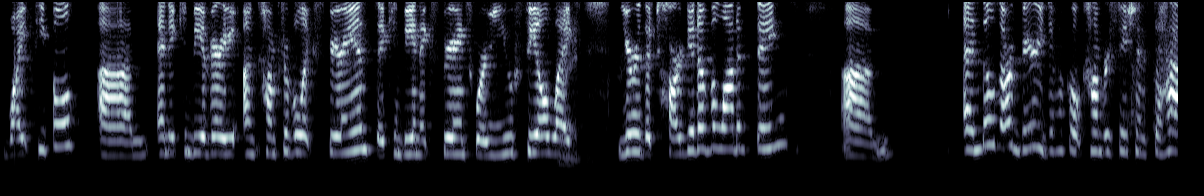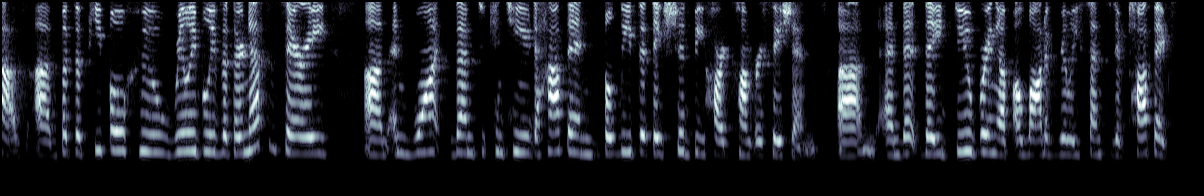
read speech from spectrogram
white people. Um, and it can be a very uncomfortable experience. It can be an experience where you feel like right. you're the target of a lot of things. Um, and those are very difficult conversations to have. Uh, but the people who really believe that they're necessary um, and want them to continue to happen believe that they should be hard conversations um, and that they do bring up a lot of really sensitive topics,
